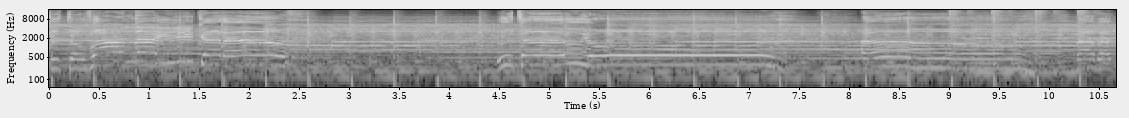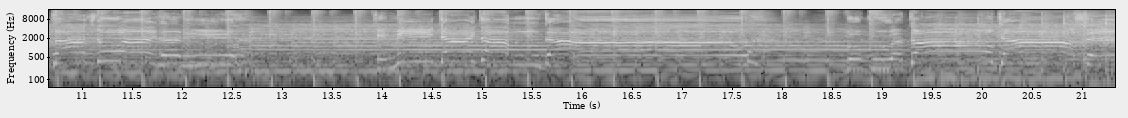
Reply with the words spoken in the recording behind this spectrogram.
伝わないから。歌うよ。まばたきの間に君がいたんだ。僕はて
